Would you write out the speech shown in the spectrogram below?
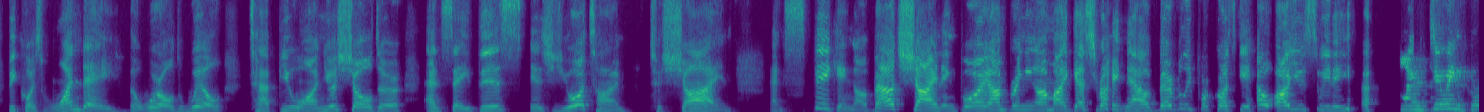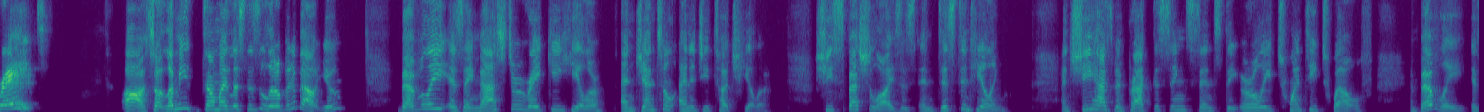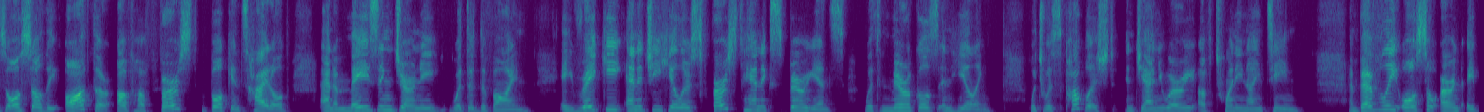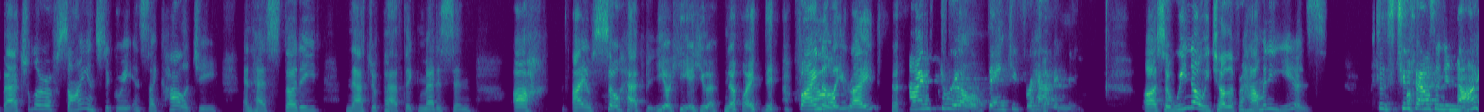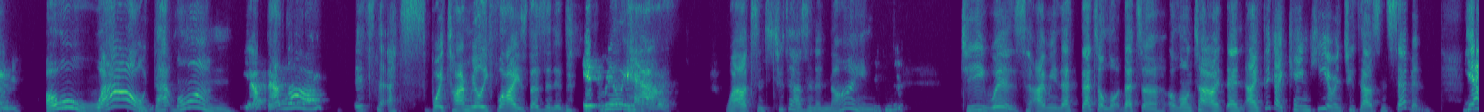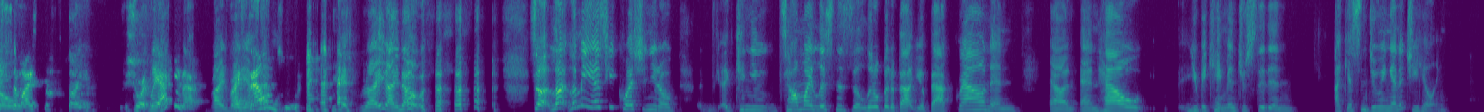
because one day the world will tap you on your shoulder and say, This is your time to shine. And speaking about shining, boy, I'm bringing on my guest right now, Beverly Pokorski. How are you, sweetie? I'm doing great. Ah, so let me tell my listeners a little bit about you. Beverly is a master Reiki healer and gentle energy touch healer. She specializes in distant healing, and she has been practicing since the early 2012. And Beverly is also the author of her first book entitled An Amazing Journey with the Divine, a Reiki energy healer's firsthand experience with miracles and healing, which was published in January of 2019. And Beverly also earned a Bachelor of Science degree in psychology and has studied naturopathic medicine. Ah, I am so happy you're here. You have no idea. Finally, right? I'm thrilled. Thank you for having me. Uh, so we know each other for how many years? Since 2009. Oh, wow. That long. Yep, that long. It's, it's boy, time really flies, doesn't it? It really has. Wow, it's since 2009. Mm-hmm. Gee whiz. I mean, that that's a long that's a, a long time. And I think I came here in 2007. Yes, so, so I saw you shortly after that. Right, right. I found you. right, I know. so let, let me ask you a question. You know, can you tell my listeners a little bit about your background and and and how you became interested in, I guess, in doing energy healing?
